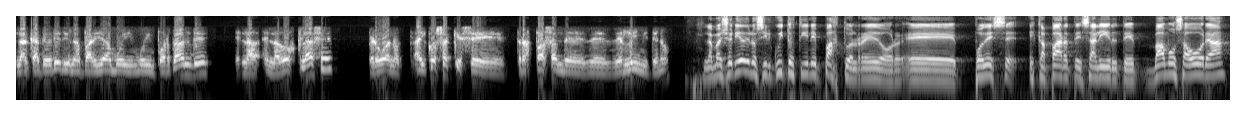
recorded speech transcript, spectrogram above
la categoría tiene una paridad muy muy importante en, la, en las dos clases, pero bueno, hay cosas que se traspasan de- de- del límite, ¿no? La mayoría de los circuitos tiene pasto alrededor. eh, podés escaparte, salirte. Vamos ahora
